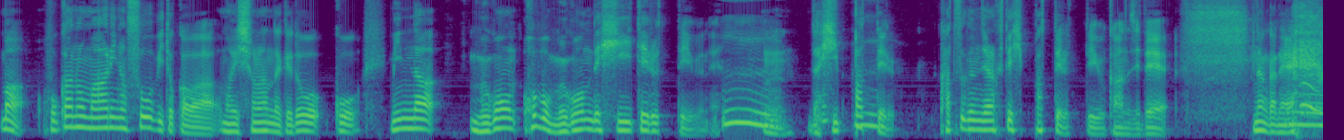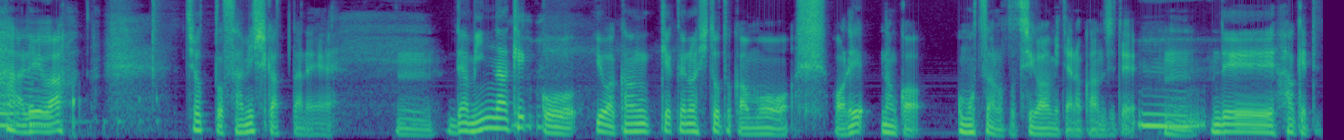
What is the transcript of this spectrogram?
まあ他の周りの装備とかはまあ一緒なんだけど、こう、みんな無言、ほぼ無言で引いてるっていうね。うん。うん。だ引っ張ってる。担ぐんじゃなくて引っ張ってるっていう感じで、なんかね、あれは、ちょっと寂しかったね。うん。で、みんな結構、要は観客の人とかも、あれ？なんか、思ってたのと違うみたいな感じで。うんうん。で、はけてっ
